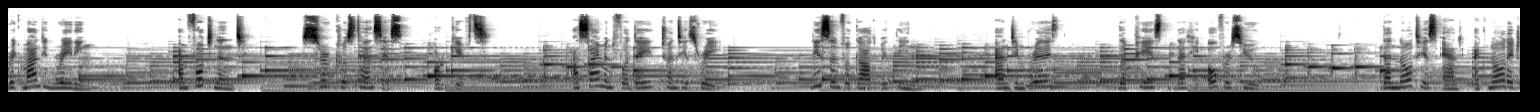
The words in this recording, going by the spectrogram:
Recommended reading Unfortunate circumstances or gifts. Assignment for day 23 Listen for God within and embrace the peace that He offers you Then notice and acknowledge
